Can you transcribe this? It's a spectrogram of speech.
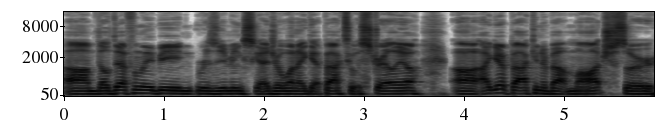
Um, they'll definitely be resuming schedule when I get back to Australia. Uh, I get back in about March, so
